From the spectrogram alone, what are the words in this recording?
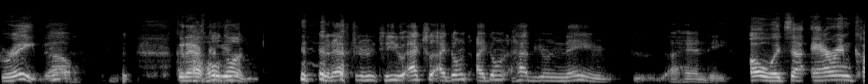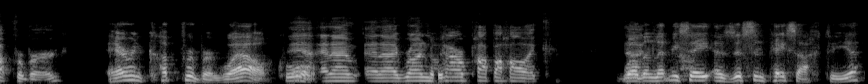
Great. Yeah. Uh, good Uh, afternoon. hold on. Good afternoon to you. Actually, I don't I don't have your name uh, handy. Oh, it's uh, Aaron Kupferberg. Aaron Kupferberg. Wow, cool. Yeah, and I'm and I run So- Power Popaholic. well, then let me say Aziz and Pesach to you.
